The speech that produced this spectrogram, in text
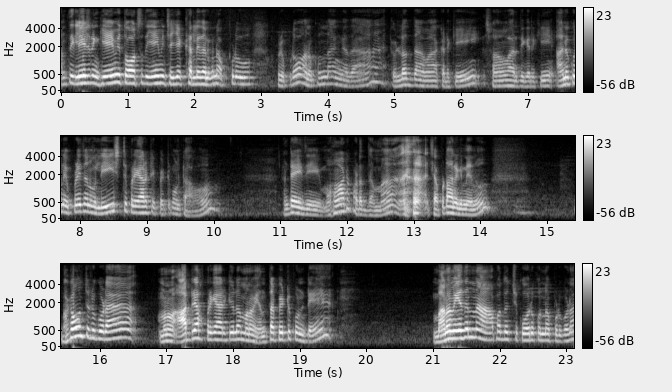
అంత లేజర్ ఇంకేమీ తోచదు ఏమీ చెయ్యక్కర్లేదు అనుకున్న అప్పుడు అప్పుడు ఎప్పుడో అనుకున్నాం కదా వెళ్ళొద్దామా అక్కడికి స్వామివారి దగ్గరికి అనుకుని ఎప్పుడైతే నువ్వు లీస్ట్ ప్రయారిటీ పెట్టుకుంటావో అంటే ఇది మొహమాట పడద్దమ్మా చెప్పడానికి నేను భగవంతుడు కూడా మనం ఆర్డర్ ఆఫ్ ప్రయారిటీలో మనం ఎంత పెట్టుకుంటే మనం ఏదన్నా ఆపదొచ్చి కోరుకున్నప్పుడు కూడా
